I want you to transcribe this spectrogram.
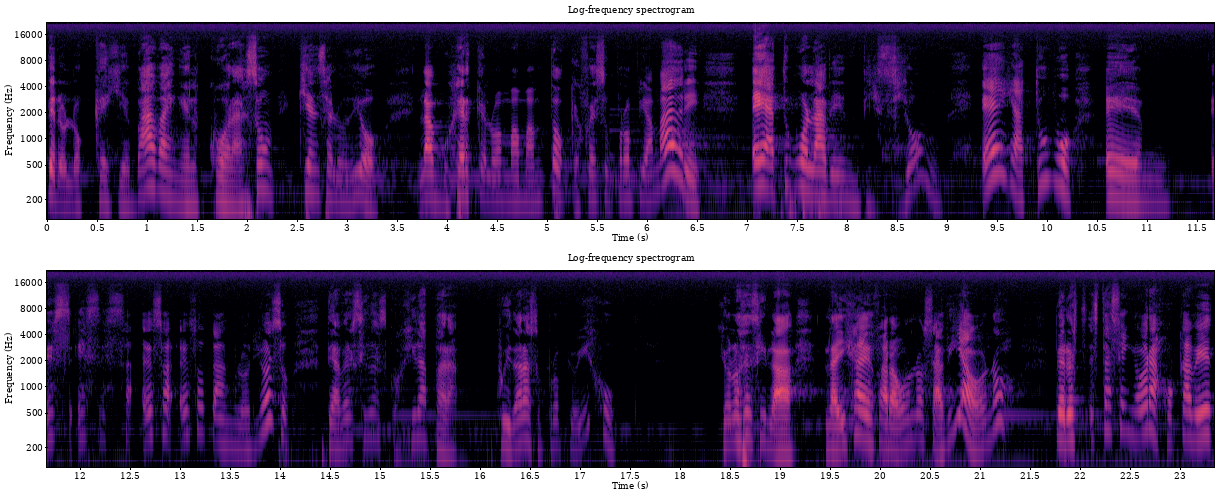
Pero lo que llevaba en el corazón, ¿quién se lo dio? La mujer que lo amamantó, que fue su propia madre. Ella tuvo la bendición. Ella tuvo em, eso tan glorioso de haber sido escogida para cuidar a su propio hijo. Yo no sé si la, la hija de Faraón lo sabía o no pero esta señora, Jocabed,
